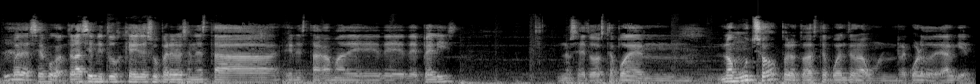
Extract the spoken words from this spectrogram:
Puede ser, porque con toda la similitud que hay de superhéroes en esta, en esta gama de, de, de pelis, no sé, todos te pueden. No mucho, pero todas te pueden traer algún recuerdo de alguien.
